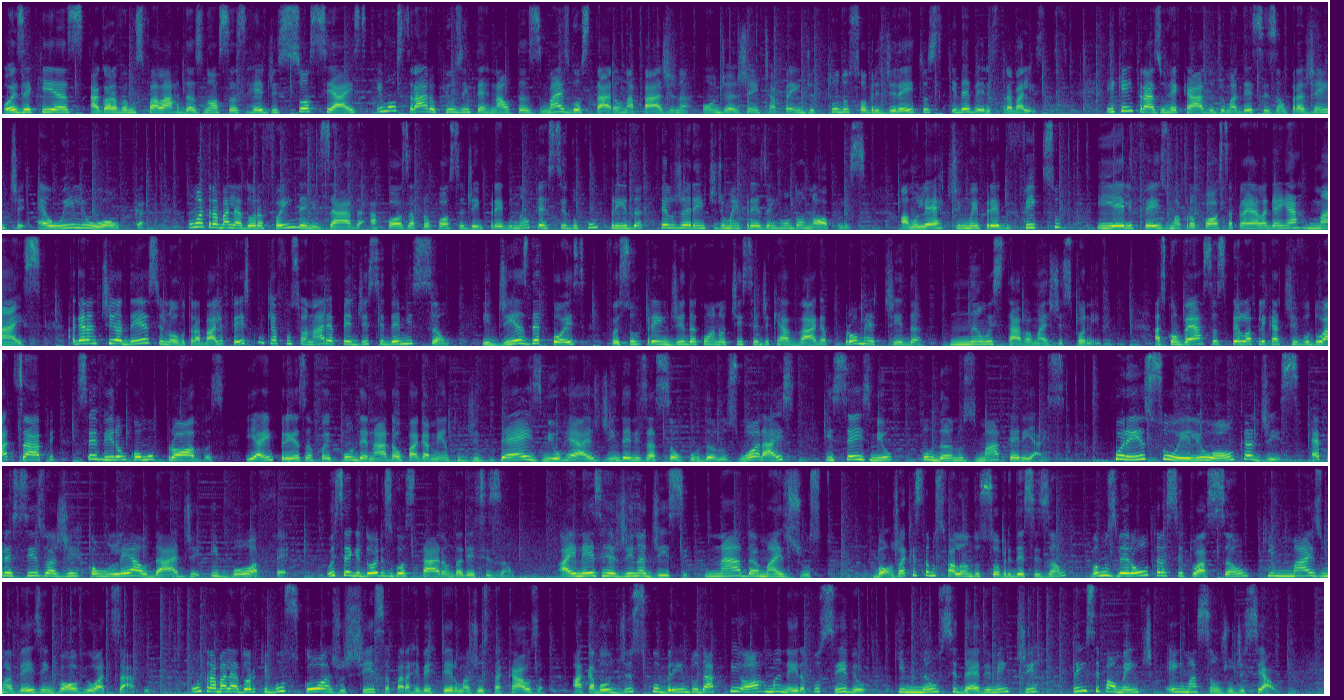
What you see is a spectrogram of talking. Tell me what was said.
Oi, Zequias. Agora vamos falar das nossas redes sociais e mostrar o que os internautas mais gostaram na página onde a gente aprende tudo sobre direitos e deveres trabalhistas. E quem traz o recado de uma decisão para a gente é o Willy Wonka. Uma trabalhadora foi indenizada após a proposta de emprego não ter sido cumprida pelo gerente de uma empresa em Rondonópolis. A mulher tinha um emprego fixo e ele fez uma proposta para ela ganhar mais. A garantia desse novo trabalho fez com que a funcionária pedisse demissão e dias depois foi surpreendida com a notícia de que a vaga prometida não estava mais disponível. As conversas pelo aplicativo do WhatsApp serviram como provas e a empresa foi condenada ao pagamento de 10 mil reais de indenização por danos morais e 6 mil por danos materiais. Por isso, Willy Wonka diz, é preciso agir com lealdade e boa fé. Os seguidores gostaram da decisão. A Inês Regina disse, nada mais justo. Bom, já que estamos falando sobre decisão, vamos ver outra situação que mais uma vez envolve o WhatsApp. Um trabalhador que buscou a justiça para reverter uma justa causa acabou descobrindo da pior maneira possível que não se deve mentir, principalmente em uma ação judicial.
